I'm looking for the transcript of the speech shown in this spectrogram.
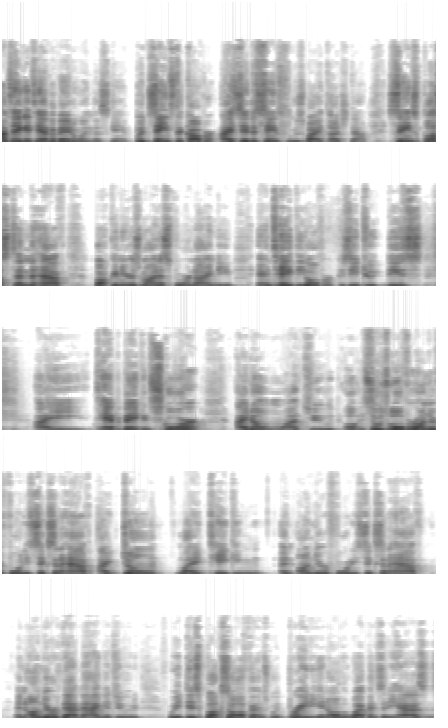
I'm taking Tampa Bay to win this game, but Saints to cover. I say the Saints lose by a touchdown. Saints plus ten and a half, Buccaneers minus four ninety, and take the over because these I Tampa Bay can score. I don't want to. Oh, so it's over under 46 and a half. I don't like taking an under 46 and a half, an under of that magnitude with this Bucks offense with Brady and all the weapons that he has.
